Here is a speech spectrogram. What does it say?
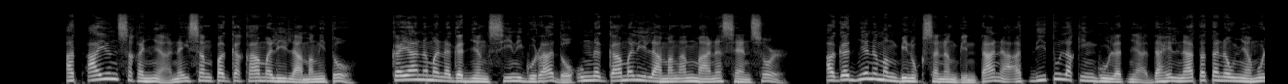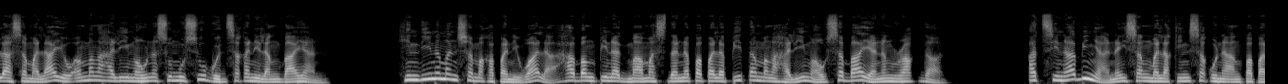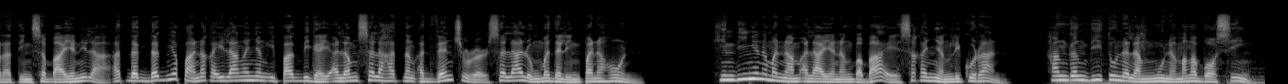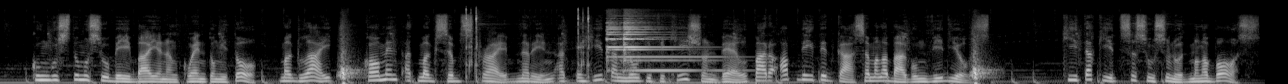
At ayon sa kanya na isang pagkakamali lamang ito. Kaya naman agad niyang sinigurado kung nagkamali lamang ang mana sensor. Agad niya namang binuksan ang bintana at dito laking gulat niya dahil natatanaw niya mula sa malayo ang mga halimaw na sumusugod sa kanilang bayan. Hindi naman siya makapaniwala habang pinagmamasdan na papalapit ang mga halimaw sa bayan ng Rockdot. At sinabi niya na isang malaking sakuna ang paparating sa bayan nila at dagdag niya pa na kailangan niyang ipagbigay alam sa lahat ng adventurer sa lalong madaling panahon. Hindi niya naman namalayan ang babae sa kanyang likuran. Hanggang dito na lang muna mga bossing. Kung gusto mo subaybayan ang kwentong ito, mag-like, comment at mag-subscribe na rin at i-hit ang notification bell para updated ka sa mga bagong videos. Kita-kit sa susunod mga boss.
